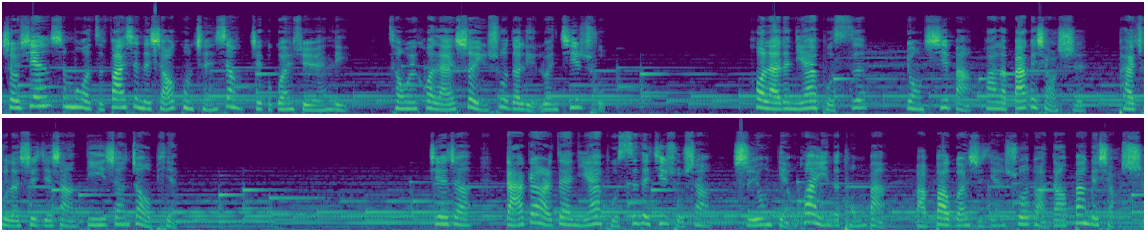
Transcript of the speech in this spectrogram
首先是墨子发现的小孔成像这个光学原理，成为后来摄影术的理论基础。后来的尼埃普斯用锡板花了八个小时，拍出了世界上第一张照片。接着，达盖尔在尼埃普斯的基础上，使用碘化银的铜板，把曝光时间缩短到半个小时。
